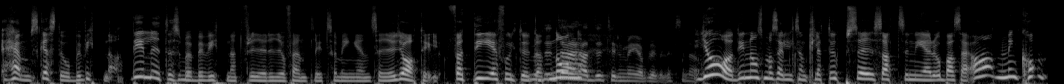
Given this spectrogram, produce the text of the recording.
hemskaste att bevittna. Det är lite som ett bevittnat frieri offentligt som ingen säger ja till. För att det är fullt ut Men att det någon där hade till och med jag blivit ledsen av. Ja, det är någon som har så här liksom klätt upp sig, satt sig ner och bara såhär, ja men kom,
